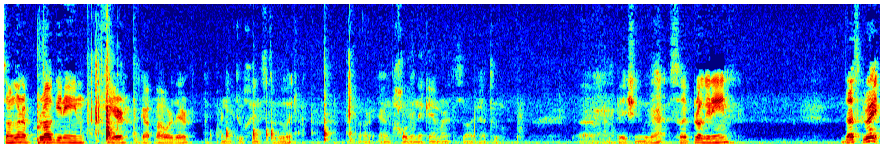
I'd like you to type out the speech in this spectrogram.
so I'm gonna plug it in here. Got power there. I need two hands to do it. Holding the camera, so I have to uh, be patient with that. So I plug it in. That's great.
